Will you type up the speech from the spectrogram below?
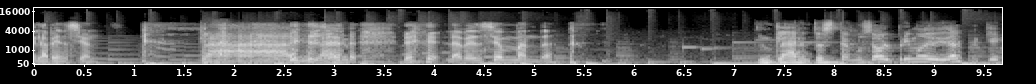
La pensión. Claro, claro. la pensión manda. Claro, entonces está acusado el primo de Vidal porque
